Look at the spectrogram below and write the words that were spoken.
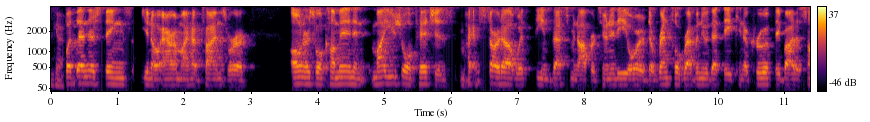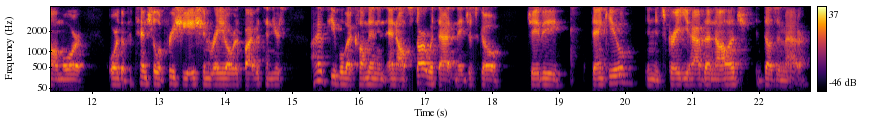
Okay. But then there's things, you know, Aram, I have times where owners will come in and my usual pitch is I start out with the investment opportunity or the rental revenue that they can accrue if they buy this home or or the potential appreciation rate over the five to 10 years. I have people that come in and, and I'll start with that and they just go, JB, thank you. And it's great you have that knowledge. It doesn't matter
